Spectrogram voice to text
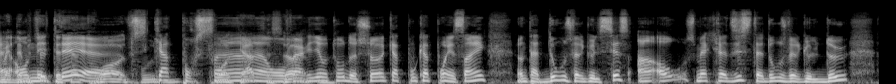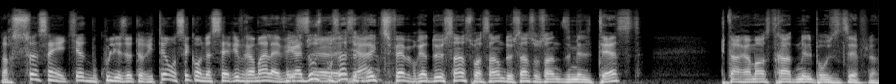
euh, on était à euh, trois, 4 trois, quatre, c'est on ça. variait autour de ça, 4 pour 4,5. Là, on est à 12,6 en hausse. Mercredi, c'était 12,2. Alors ça, ça inquiète beaucoup les autorités. On sait qu'on a serré vraiment la vis. Fait qu'à 12 euh, ça veut dire que tu fais à peu près 260, 270 000 tests, puis t'en ramasses 30 000 positifs, là.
